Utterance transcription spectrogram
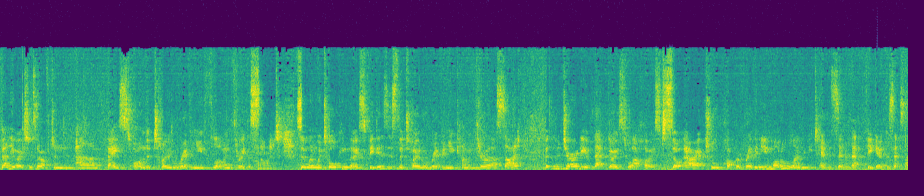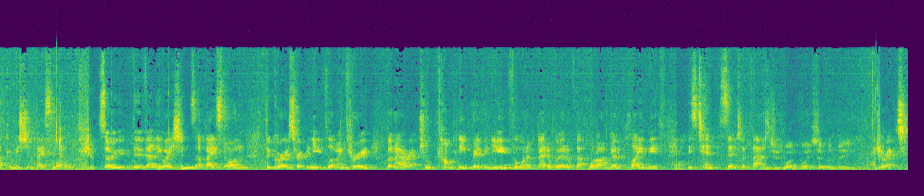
Valuations are often um, based on the total revenue flowing through the site. So when we're talking those figures, it's the total revenue coming through our site. But the majority of that goes to our host. So our actual proper revenue model will only be 10% of that figure because that's our commission-based model. Yep. So the valuations are based on the gross revenue flowing through, but our actual company revenue, for want of a better word, of that what I'm going to play with, mm. is 10% of that. Which is 1.7 million. Correct.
